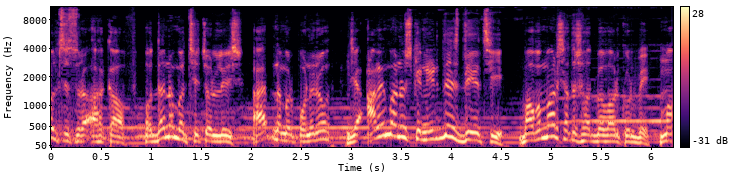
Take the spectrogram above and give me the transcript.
বলছে আকাফ অধ্যায় নম্বর ছেচল্লিশ, আয়াত নম্বর পনেরো, যে আমি মানুষকে নির্দেশ দিয়েছি, বাবা মার সাথে সদ্ব্যবহার করবে। মা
